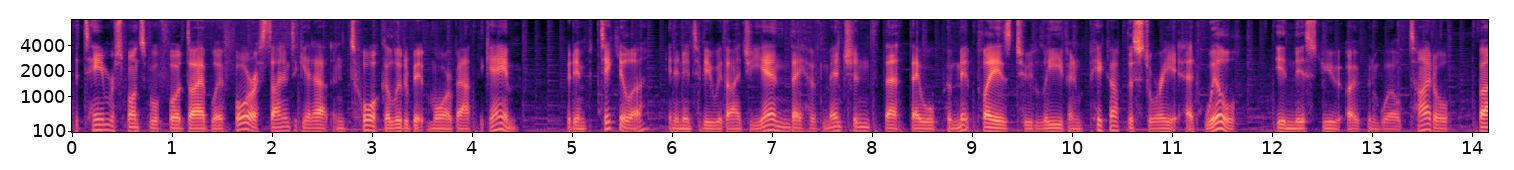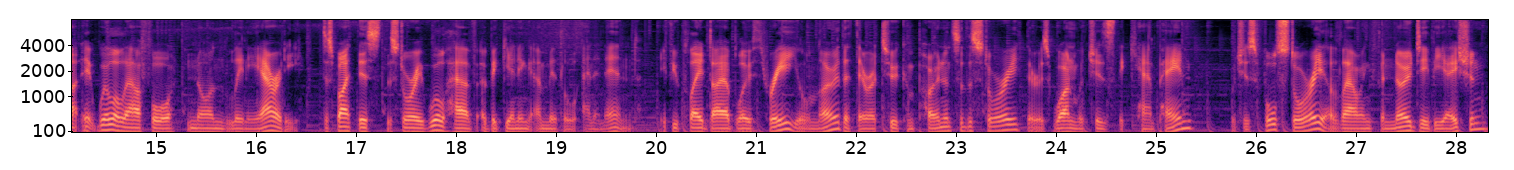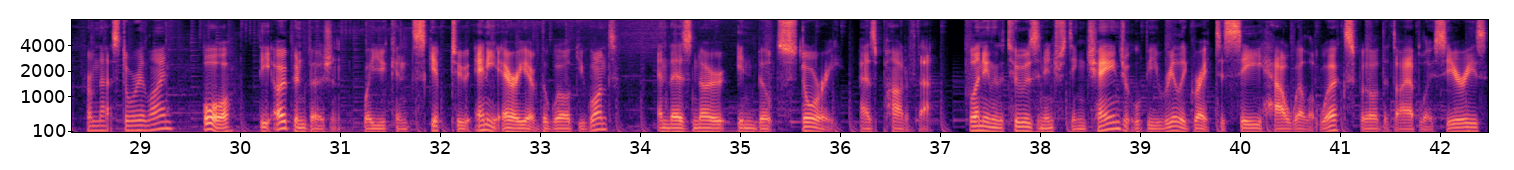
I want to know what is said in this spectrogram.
the team responsible for Diablo 4 are starting to get out and talk a little bit more about the game. But in particular, in an interview with IGN, they have mentioned that they will permit players to leave and pick up the story at will in this new open world title, but it will allow for non linearity. Despite this, the story will have a beginning, a middle, and an end. If you played Diablo 3, you'll know that there are two components of the story. There is one which is the campaign, which is full story, allowing for no deviation from that storyline, or the open version, where you can skip to any area of the world you want, and there's no inbuilt story as part of that. Blending the two is an interesting change. It will be really great to see how well it works for the Diablo series.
